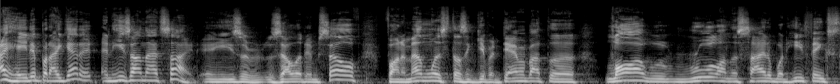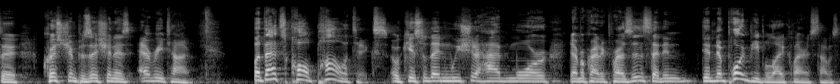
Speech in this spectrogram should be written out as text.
I hate it, but I get it, and he's on that side. And he's a zealot himself, fundamentalist, doesn't give a damn about the law, will rule on the side of what he thinks the Christian position is every time. But that's called politics. Okay, so then we should have had more Democratic presidents that didn't, didn't appoint people like Clarence Thomas.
